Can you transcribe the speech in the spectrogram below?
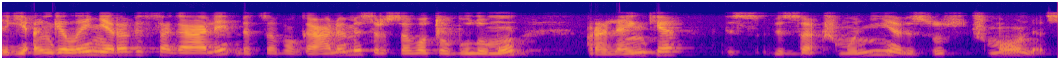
Taigi angelai nėra visagaliai, bet savo galiomis ir savo tobulumu pralenkia vis, visą žmoniją, visus žmonės.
